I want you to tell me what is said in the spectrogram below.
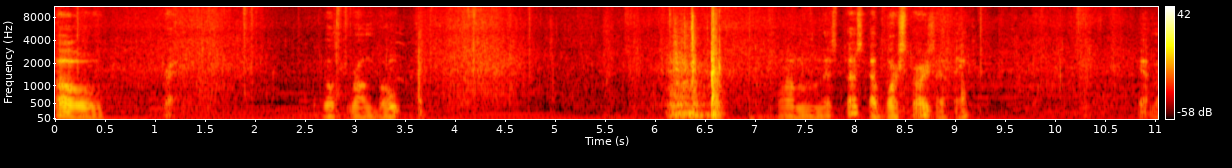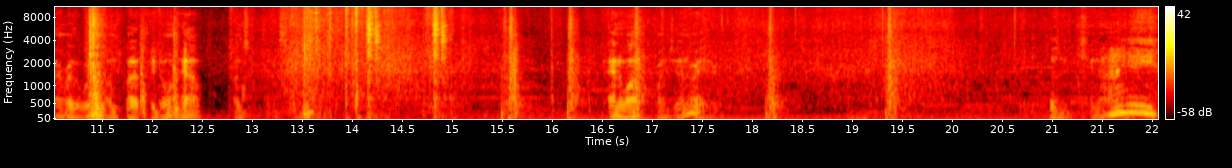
Oh, crap. I built the wrong boat. Um, this does have more stories, I think. Can't remember the which one, but we don't have tons of capacity. Kind of want my generator. Can I?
